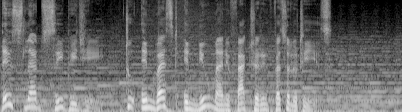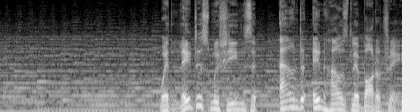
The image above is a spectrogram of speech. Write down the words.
This led CPG to invest in new manufacturing facilities with latest machines and in-house laboratory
